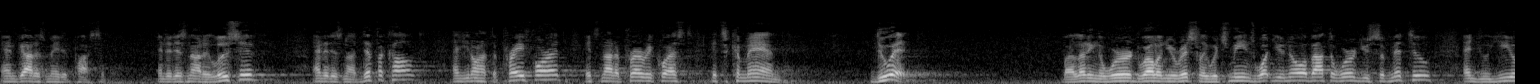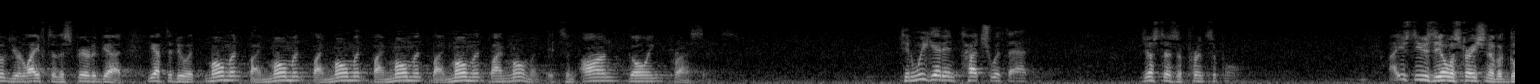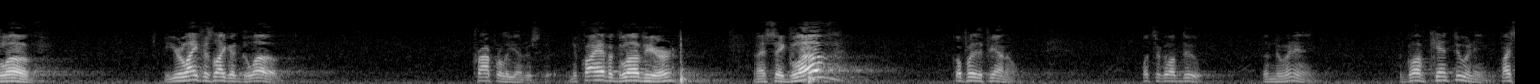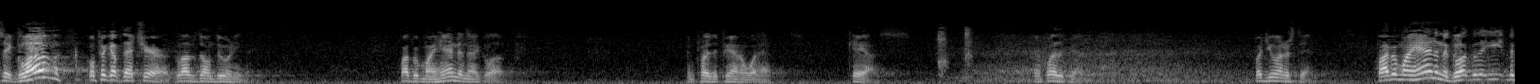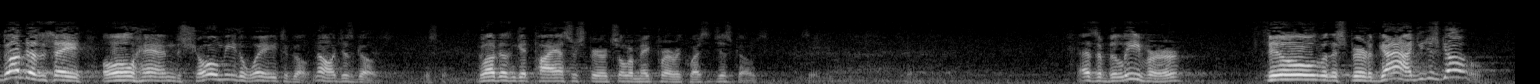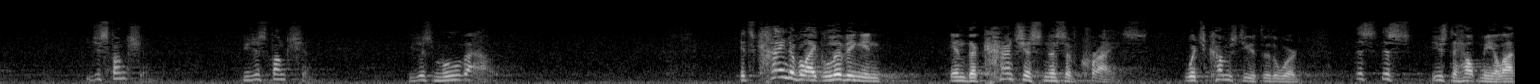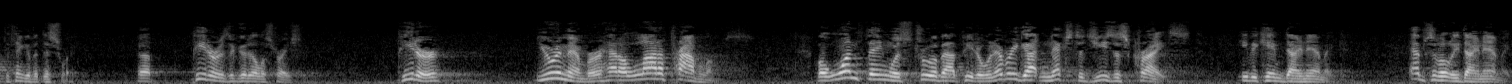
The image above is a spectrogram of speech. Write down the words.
And God has made it possible. And it is not elusive, and it is not difficult, and you don't have to pray for it. It's not a prayer request, it's a command. Do it by letting the Word dwell in you richly, which means what you know about the Word you submit to and you yield your life to the Spirit of God. You have to do it moment by moment by moment by moment by moment by moment. It's an ongoing process. Can we get in touch with that just as a principle? I used to use the illustration of a glove. Your life is like a glove, properly understood. And if I have a glove here, and I say, glove, go play the piano. What's the glove do? Doesn't do anything. The glove can't do anything. If I say, glove, go pick up that chair. Gloves don't do anything. If I put my hand in that glove and play the piano, what happens? Chaos. Can't play the piano. But you understand. If I put my hand in the glove, the glove doesn't say, Oh, hand, show me the way to go. No, it just goes. Just goes. Glove doesn't get pious or spiritual or make prayer requests. It just goes. As a believer, filled with the Spirit of God, you just go. You just function. You just function. You just move out. It's kind of like living in, in the consciousness of Christ, which comes to you through the Word. This, this used to help me a lot to think of it this way. Uh, Peter is a good illustration. Peter, you remember, had a lot of problems. But one thing was true about Peter. Whenever he got next to Jesus Christ, he became dynamic. Absolutely dynamic.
